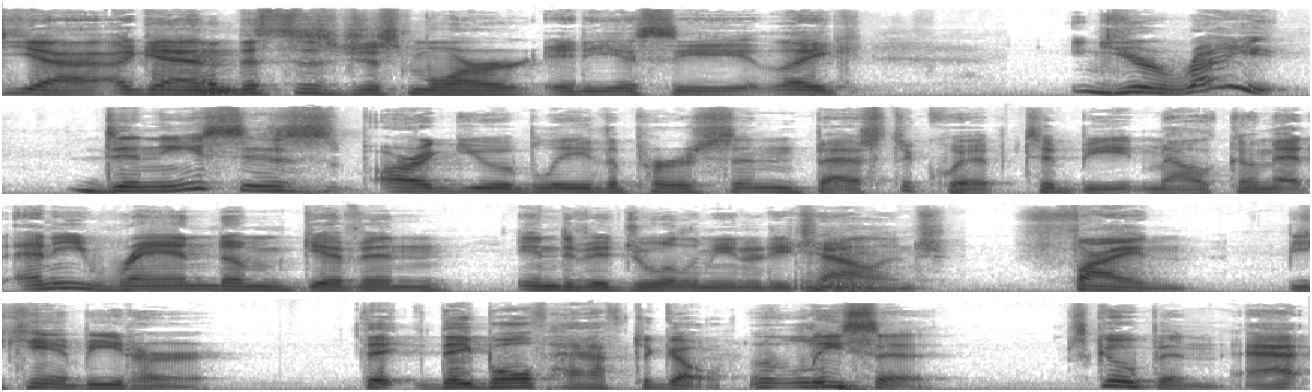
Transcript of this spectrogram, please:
Yeah, again, this is just more idiocy. Like, you're right. Denise is arguably the person best equipped to beat Malcolm at any random given individual immunity Mm-hmm. challenge. Fine. You can't beat her. They they both have to go. Lisa, Skupin, A-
